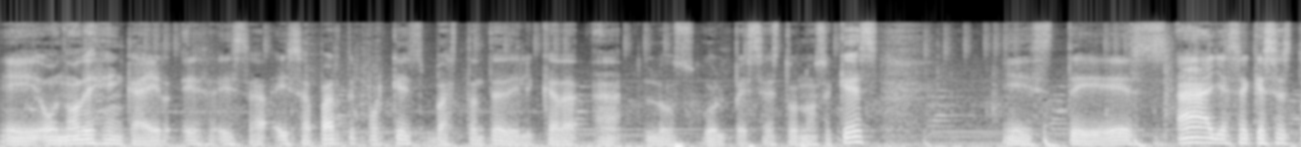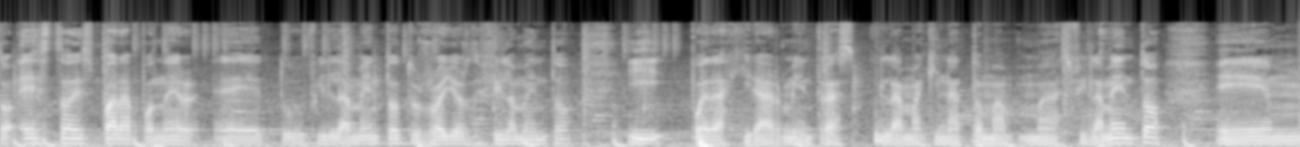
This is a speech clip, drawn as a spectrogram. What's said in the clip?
eh, o no dejen caer esa, esa parte porque es bastante delicada a los golpes. Esto no sé qué es. Este es. Ah, ya sé qué es esto. Esto es para poner tu filamento, tus rollos de filamento y pueda girar mientras la máquina toma más filamento. Em,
